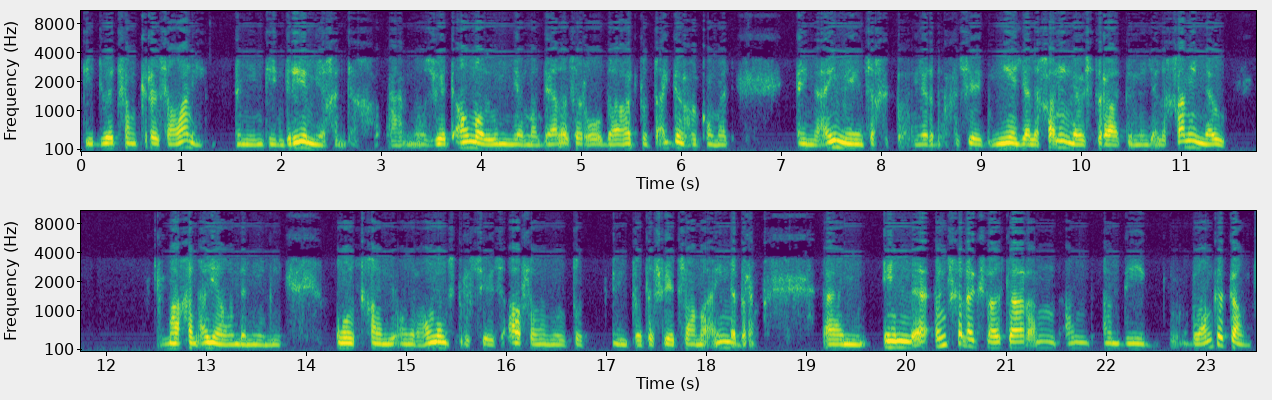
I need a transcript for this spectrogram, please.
die dood van Chris Hani in 1993. Um, ons weet almal hoe meneer Mandela se rol daar tot uiting gekom het en hy mense gekommeer het en gesê het nee, julle gaan nie nou straat toe nie, julle gaan nie nou mag in eie hande neem nie. Ons gaan die onderhandelingsproses afhandel tot en tot 'n vreedsame einde bring. Ehm um, en uh, ingeluks was daar aan aan aan die blanke kant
